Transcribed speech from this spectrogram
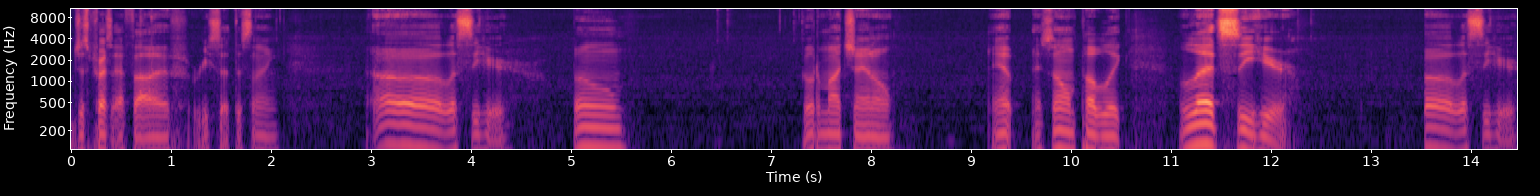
just press F5, reset this thing. Uh, let's see here. Boom. Go to my channel. Yep, it's on public. Let's see here. Oh, uh, let's see here.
